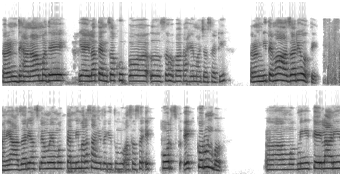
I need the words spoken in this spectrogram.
कारण ध्यानामध्ये यायला त्यांचा खूप सहभाग आहे माझ्यासाठी. कारण मी तेव्हा आजारी होते. आणि आजारी असल्यामुळे मग त्यांनी मला सांगितलं की तू असं असं एक कोर्स एक करून बघ. मग मी केला आणि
